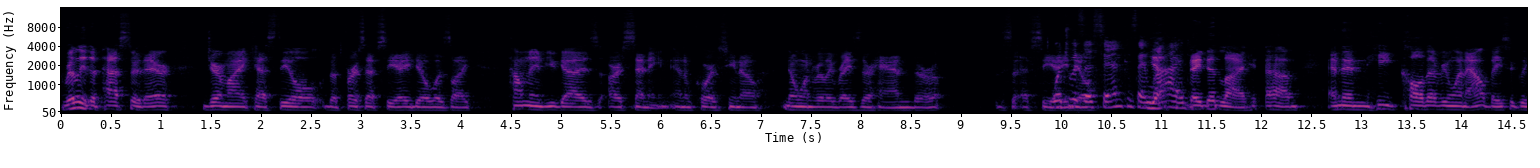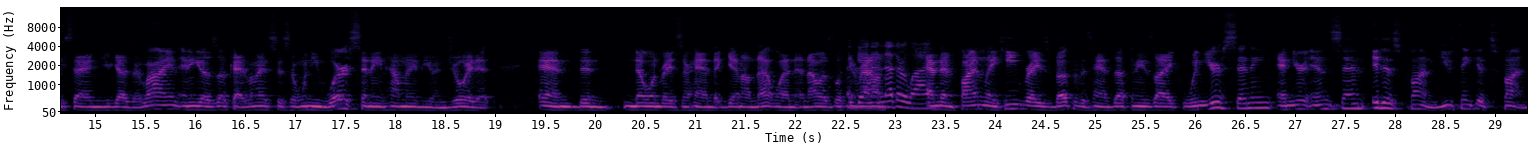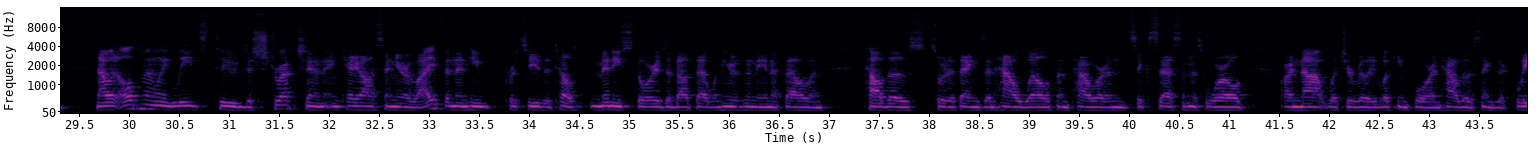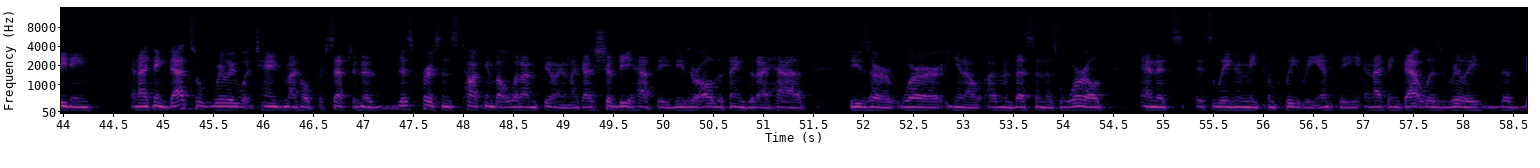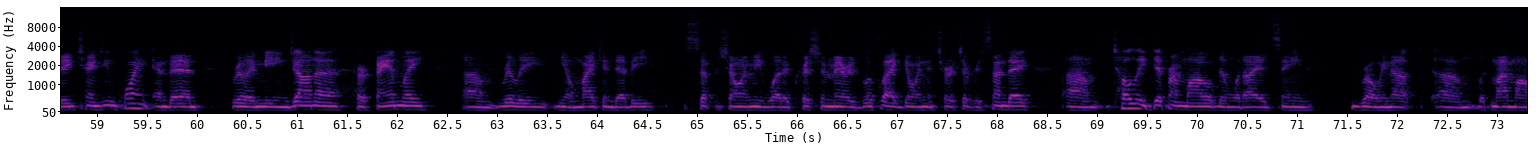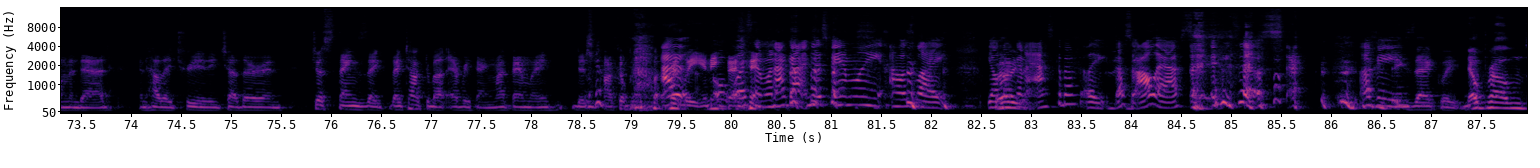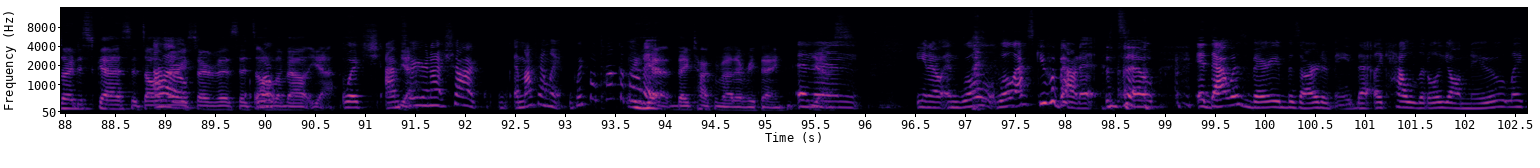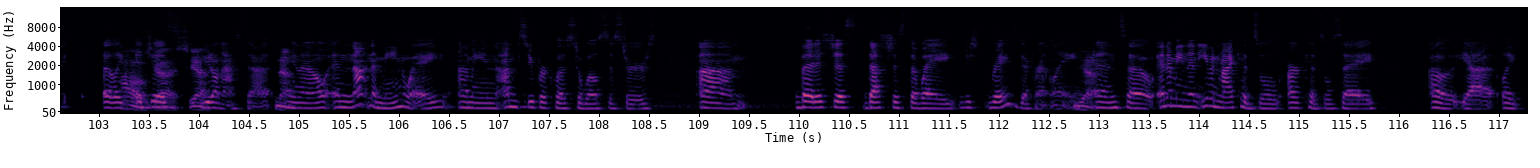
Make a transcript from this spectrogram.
really the pastor there, Jeremiah Castille, the first FCA deal was like, "How many of you guys are sinning?" And of course, you know, no one really raised their hand. They're this FCA Which was deal a sin because they yeah, lied. They did lie. Um, and then he called everyone out, basically saying, "You guys are lying." And he goes, "Okay, let me ask you. So when you were sinning, how many of you enjoyed it?" And then no one raised their hand again on that one. And I was looking Again, around. another lie. And then finally, he raised both of his hands up, and he's like, "When you're sinning and you're in sin, it is fun. You think it's fun." Now it ultimately leads to destruction and chaos in your life. And then he proceeded to tell many stories about that when he was in the NFL and how those sort of things and how wealth and power and success in this world are not what you're really looking for and how those things are fleeting. And I think that's really what changed my whole perception of this person's talking about what I'm feeling. Like I should be happy. These are all the things that I have. These are where, you know, I've invested in this world and it's it's leaving me completely empty. And I think that was really the big changing point. And then really meeting Jonna, her family, um, really, you know, Mike and Debbie showing me what a Christian marriage looked like, going to church every Sunday. Um, totally different model than what I had seen growing up um, with my mom and dad and how they treated each other and just things they they talked about everything. My family didn't talk about I, really anything. oh, listen, when I got in his family, I was like, y'all not going to ask about that? Like, that's what I'll ask. And so, I mean- exactly. No problems are discussed. It's all Oh. very service. It's all about yeah. which I'm sure you're not shocked. And my family, we're going to talk about Yeah, it. Yeah, they talk about everything. And yes. then, you know, and we'll we'll ask you about it. So, it, that was very bizarre to me that, like, how little y'all knew. Like, uh, like Oh, it just gosh, yeah. you don't ask that No. you know and not in a mean way i mean i'm super close to will's sisters um but it's just that's just the way just raised differently Yeah. and so and i mean and even my kids will our kids will say oh yeah like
